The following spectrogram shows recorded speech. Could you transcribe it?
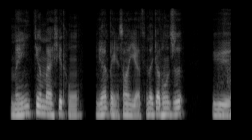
门静脉系统原本上也存在交通支，与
